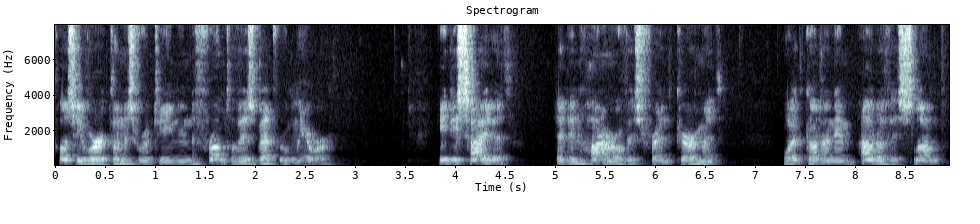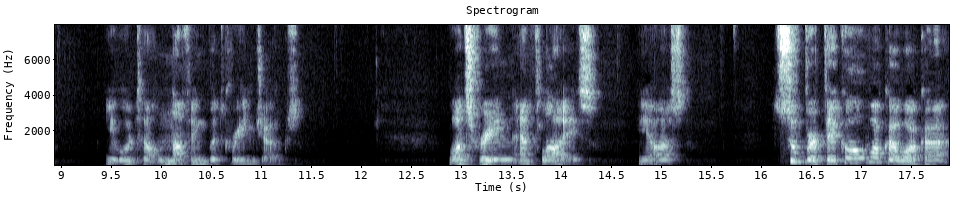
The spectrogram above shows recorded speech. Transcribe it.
Fuzzy worked on his routine in the front of his bedroom mirror. He decided that in honor of his friend Kermit, who had gotten him out of his slump, he would tell nothing but green jokes. What's green and flies? he asked. Super pickle waka waka.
